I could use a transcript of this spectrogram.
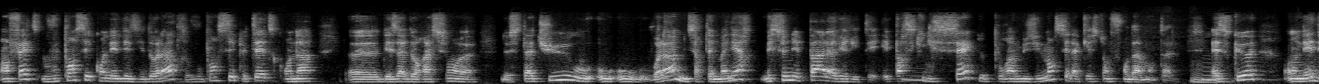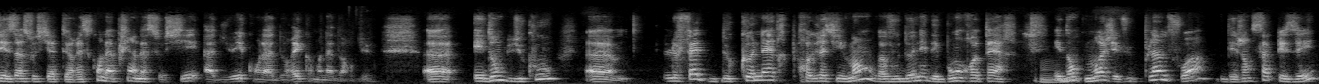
en fait, vous pensez qu'on est des idolâtres, vous pensez peut-être qu'on a euh, des adorations euh, de statues ou, ou, voilà, d'une certaine manière, mais ce n'est pas la vérité. Et parce mmh. qu'il sait que pour un musulman, c'est la question fondamentale. Mmh. Est-ce que on est des associateurs? Est-ce qu'on a pris un associé à Dieu et qu'on l'a adoré comme on adore Dieu? Euh, Et donc, du coup, le fait de connaître progressivement va vous donner des bons repères. Mmh. Et donc, moi, j'ai vu plein de fois des gens s'apaiser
